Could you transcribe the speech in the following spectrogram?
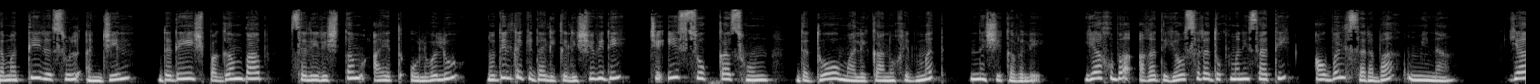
د متی رسول انجیل د دې شپږم باب سلیریشتم آیت اولولو نو دلته کې د لیکل شوې دي چې هیڅوک کس هم د دوو مالکانو خدمت نشي کولای یا خو به هغه د یو سره دښمنی ساتي او بل سره به مینا یا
